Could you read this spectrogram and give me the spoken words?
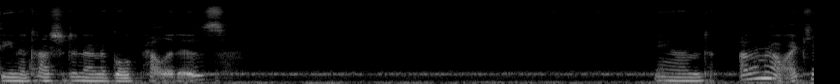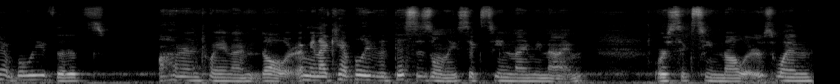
the Natasha Denona Gold palette is. And I don't know, I can't believe that it's $129. I mean, I can't believe that this is only $16.99 or $16 when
